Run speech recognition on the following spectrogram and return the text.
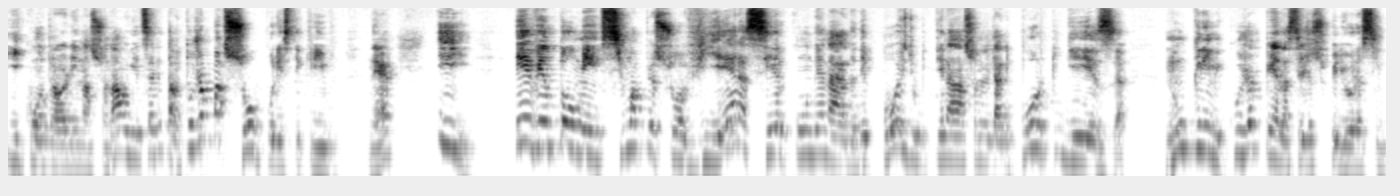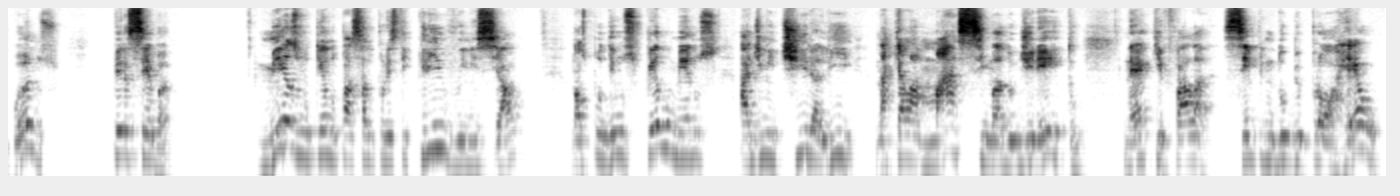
e contra a ordem nacional e etc. E. Então já passou por este crivo, né? E Eventualmente, se uma pessoa vier a ser condenada depois de obter a nacionalidade portuguesa num crime cuja pena seja superior a cinco anos, perceba, mesmo tendo passado por este crivo inicial, nós podemos pelo menos admitir ali naquela máxima do direito, né, que fala sempre em dúbio pro réu,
